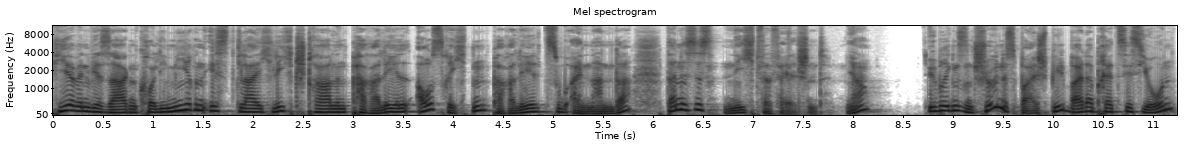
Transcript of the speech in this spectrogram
Hier, wenn wir sagen, kollimieren ist gleich Lichtstrahlen parallel ausrichten, parallel zueinander, dann ist es nicht verfälschend. Ja? Übrigens ein schönes Beispiel bei der Präzision.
